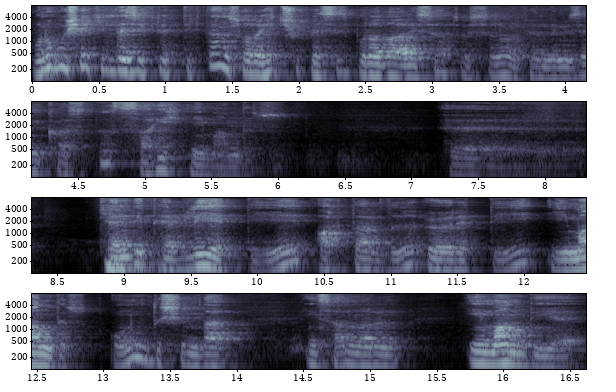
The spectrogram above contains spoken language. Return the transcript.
Bunu bu şekilde zikrettikten sonra hiç şüphesiz burada Aleyhisselatü Vesselam Efendimizin kastı sahih imandır. Ee, kendi tebliğ ettiği, aktardığı, öğrettiği imandır. Onun dışında insanların iman diye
